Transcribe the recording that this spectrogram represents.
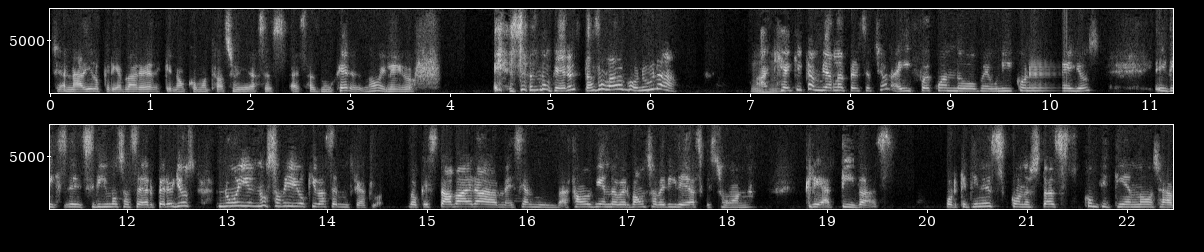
O sea, nadie lo quería hablar, ¿eh? de que no, cómo te vas a unir a esas, a esas mujeres, ¿no? Y le digo, esas mujeres, estás hablando con una. Aquí hay que cambiar la percepción. Ahí fue cuando me uní con ellos y decidimos hacer, pero ellos no, no sabía yo que iba a ser un triatlón. Lo que estaba era, me decían, estamos viendo, a ver, vamos a ver ideas que son creativas, porque tienes, cuando estás compitiendo, o sea,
